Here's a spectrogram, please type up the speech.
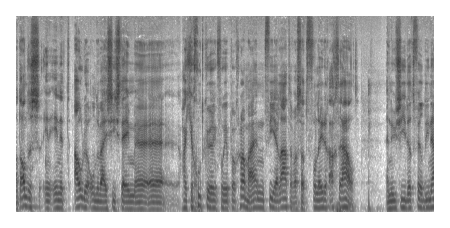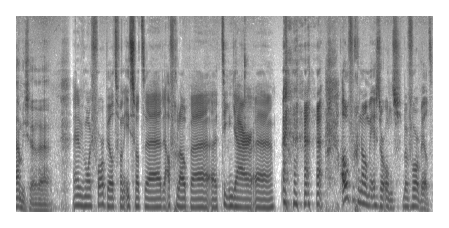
Want anders in, in het oude onderwijssysteem uh, had je goedkeuring voor je programma. En vier jaar later was dat volledig achterhaald. En nu zie je dat veel dynamischer. Uh. En heb je een mooi voorbeeld van iets wat uh, de afgelopen uh, tien jaar overgenomen is door ons, bijvoorbeeld.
